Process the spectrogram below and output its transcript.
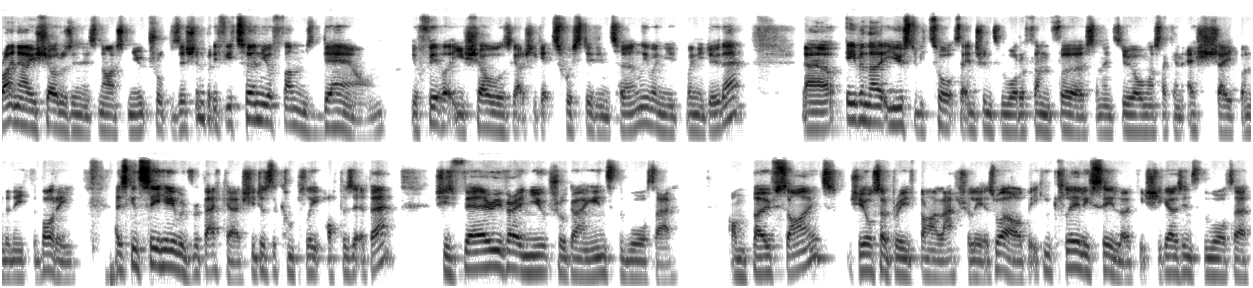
Right now, your shoulders in this nice neutral position, but if you turn your thumbs down, you'll feel like your shoulders actually get twisted internally when you when you do that. Now, even though it used to be taught to enter into the water thumb first and then to do almost like an S shape underneath the body, as you can see here with Rebecca, she does the complete opposite of that. She's very, very neutral going into the water on both sides. She also breathes bilaterally as well, but you can clearly see, look, she goes into the water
